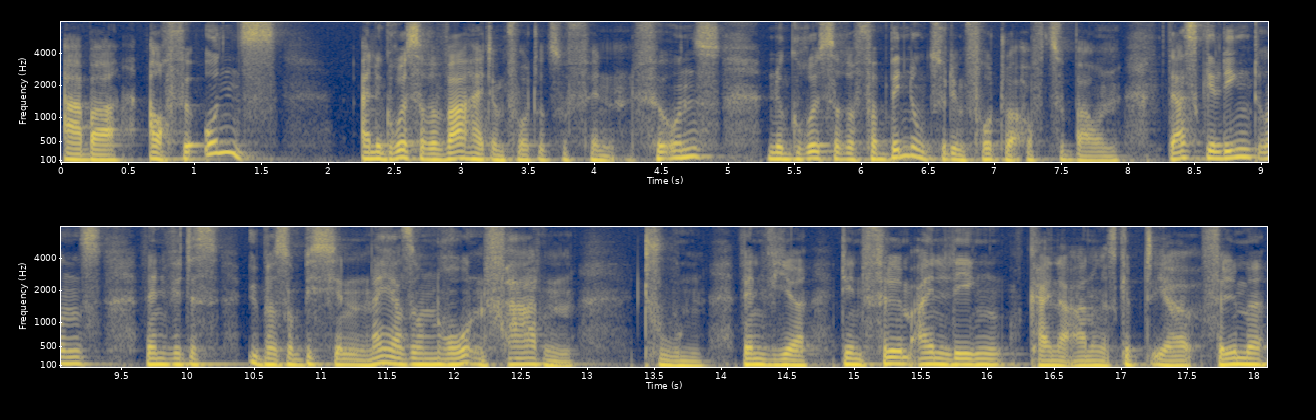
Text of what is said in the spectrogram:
aber auch für uns eine größere Wahrheit im Foto zu finden, für uns eine größere Verbindung zu dem Foto aufzubauen. Das gelingt uns, wenn wir das über so ein bisschen, naja, so einen roten Faden tun, wenn wir den Film einlegen, keine Ahnung, es gibt ja Filme,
